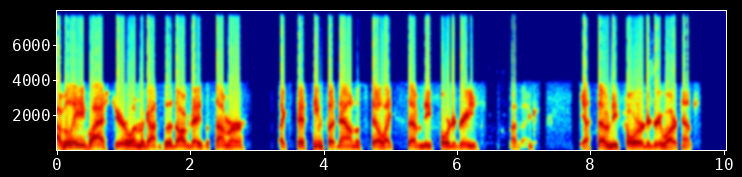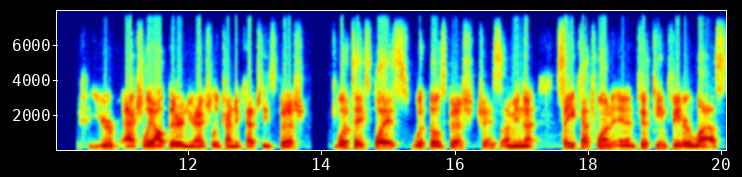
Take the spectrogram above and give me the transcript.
I believe last year when we got into the dog days of summer, like 15 foot down was still like 74 degrees, I think. Yeah, 74 degree water temps. You're actually out there and you're actually trying to catch these fish. What takes place with those fish, Chase? I mean, uh, say you catch one in 15 feet or less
